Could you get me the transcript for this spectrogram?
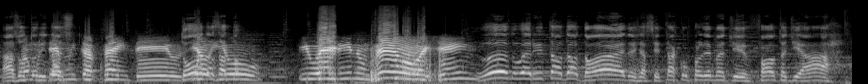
Vamos ter autoridades. muita fé em Deus. Todas e, o- as e, o, o Eri não veio hoje, hein? Ô, no Eri tá dodói, Dejaci. Tá com problema de falta de ar.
